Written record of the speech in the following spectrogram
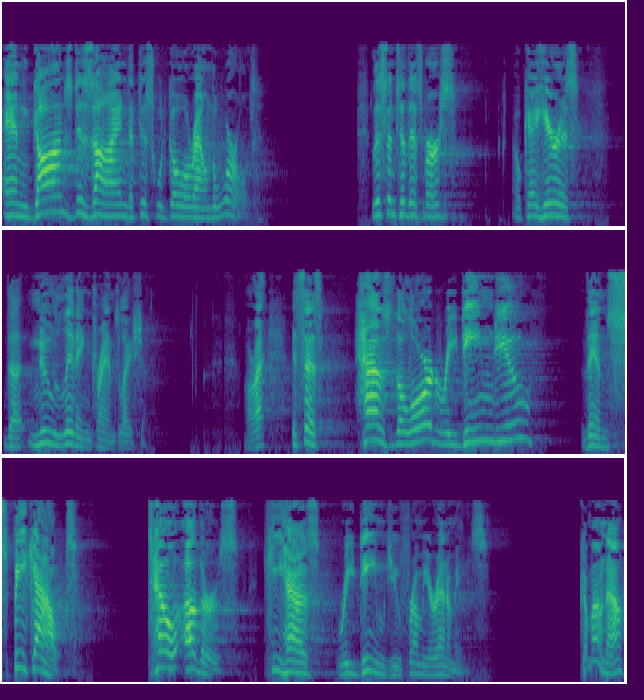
and God's design that this would go around the world. Listen to this verse. Okay, here is the New Living Translation. All right. It says, Has the Lord redeemed you? Then speak out. Tell others he has redeemed you from your enemies. Come on now.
